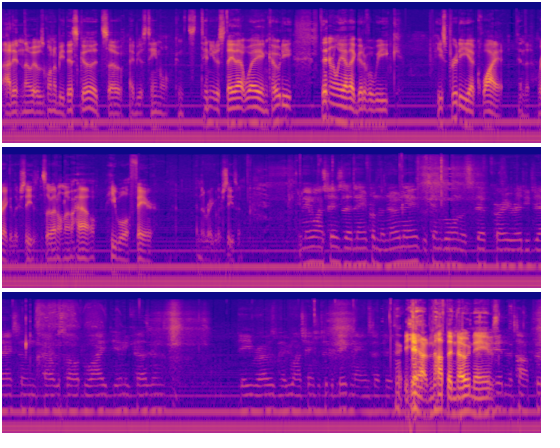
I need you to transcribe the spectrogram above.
I didn't know it was going to be this good. So maybe his team will continue to stay that way. And Cody didn't really have that good of a week. He's pretty uh, quiet in the regular season, so I don't know how he will fare in the regular season. You may want to change that name from the no names, with him going with Steph Curry, Reggie Jackson, Kyle Gasol, Dwight, Jimmy Cousins, D Rose. Maybe you want to change it to the big names after yeah, not the no names. the top three.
